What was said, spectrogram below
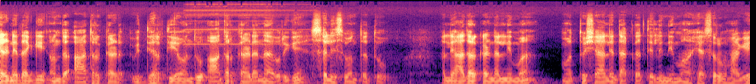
ಎರಡನೇದಾಗಿ ಒಂದು ಆಧಾರ್ ಕಾರ್ಡ್, ವಿದ್ಯಾರ್ಥಿಯ ಒಂದು ಆಧಾರ್ ಕಾರ್ಡನ್ನು ಅವರಿಗೆ ಸಲ್ಲಿಸುವಂಥದ್ದು. ಅಲ್ಲಿ ಆಧಾರ್ ಕಾರ್ಡ್ನಲ್ಲಿ ನಿಮ್ಮ ಮತ್ತು ಶಾಲೆ ದಾಖಲಾತಿಯಲ್ಲಿ ನಿಮ್ಮ ಹೆಸರು ಹಾಗೆ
